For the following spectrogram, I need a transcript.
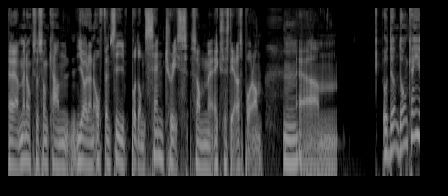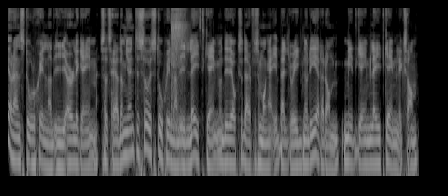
eh, Men också som kan göra en offensiv på de sentries som existeras på dem. Ehm, och de, de kan ju göra en stor skillnad i early game, så att säga. De gör inte så stor skillnad i late game och det är också därför så många väljer att ignorera dem mid game, late game liksom.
